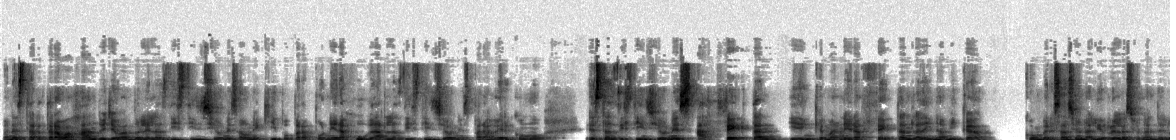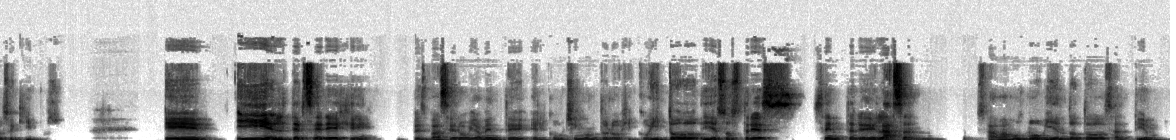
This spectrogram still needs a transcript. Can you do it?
van a estar trabajando y llevándole las distinciones a un equipo para poner a jugar las distinciones, para ver cómo estas distinciones afectan y en qué manera afectan la dinámica conversacional y relacional de los equipos. Eh, y el tercer eje pues va a ser obviamente el coaching ontológico y todo y esos tres se entrelazan, o sea, vamos moviendo todos al tiempo,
